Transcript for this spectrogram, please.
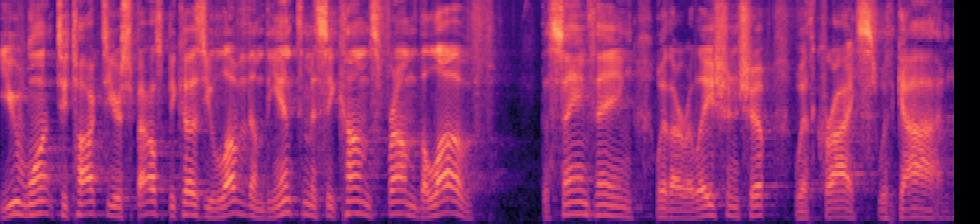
You want to talk to your spouse because you love them. The intimacy comes from the love. The same thing with our relationship with Christ, with God.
